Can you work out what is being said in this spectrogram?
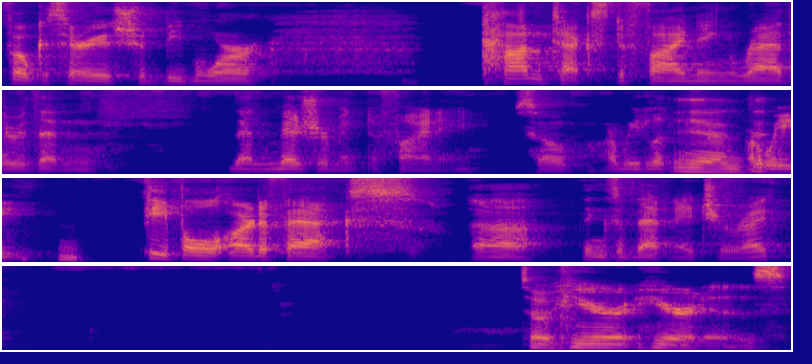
focus areas should be more context defining rather than than measurement defining. So are we looking? yeah, Are we people, artifacts, uh, things of that nature, right? so here, here it is.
